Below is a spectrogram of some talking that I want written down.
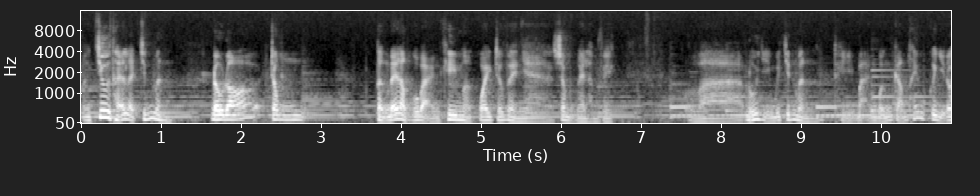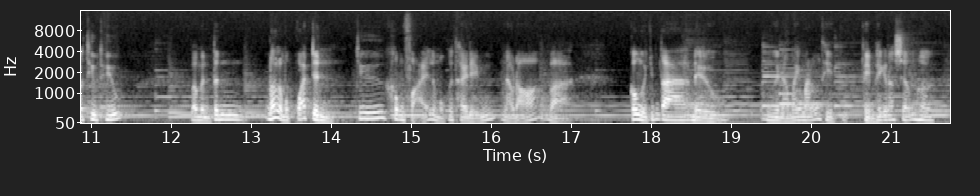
bạn chưa thể là chính mình. Đâu đó trong tận đáy lòng của bạn khi mà quay trở về nhà sau một ngày làm việc và đối diện với chính mình thì bạn vẫn cảm thấy một cái gì đó thiếu thiếu. Và mình tin đó là một quá trình chứ không phải là một cái thời điểm nào đó và con người chúng ta đều, người nào may mắn thì tìm thấy cái đó sớm hơn.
